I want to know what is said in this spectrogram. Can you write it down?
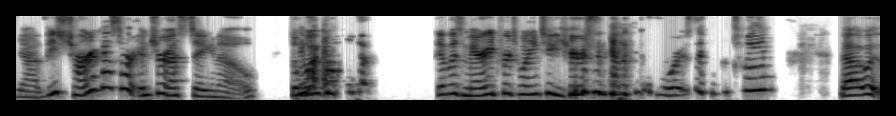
Yeah, these charter guests were interesting though. The They one were- that was married for 22 years and had a divorce in between. that was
